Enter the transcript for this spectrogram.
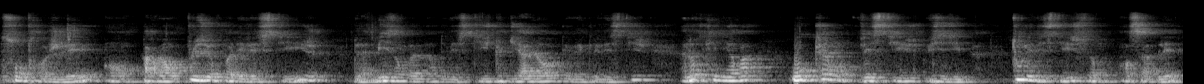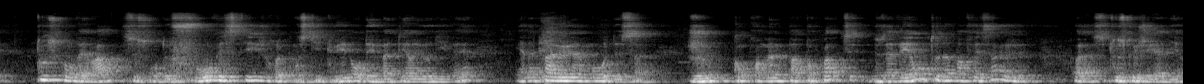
son projet en parlant plusieurs fois des vestiges, de la mise en valeur des vestiges, du dialogue avec les vestiges, alors qu'il n'y aura aucun vestige visible. Tous les vestiges sont ensablés. Tout ce qu'on verra, ce sont de faux vestiges reconstitués dans des matériaux divers. Il n'y en a pas eu un mot de ça. Je ne comprends même pas pourquoi. Vous avez honte d'avoir fait ça Voilà, c'est tout ce que j'ai à dire.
